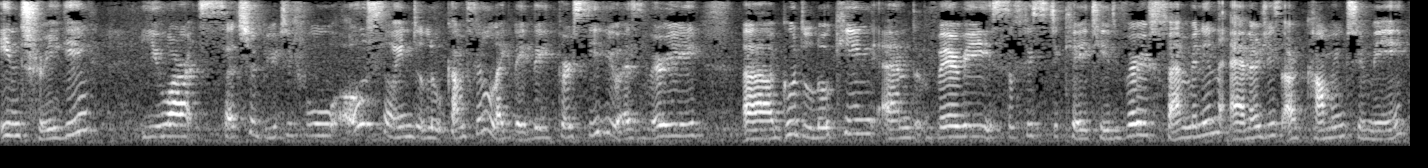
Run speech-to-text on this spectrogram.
intriguing you are such a beautiful also in the look i'm feeling like they, they perceive you as very uh, good looking and very sophisticated, very feminine energies are coming to me.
